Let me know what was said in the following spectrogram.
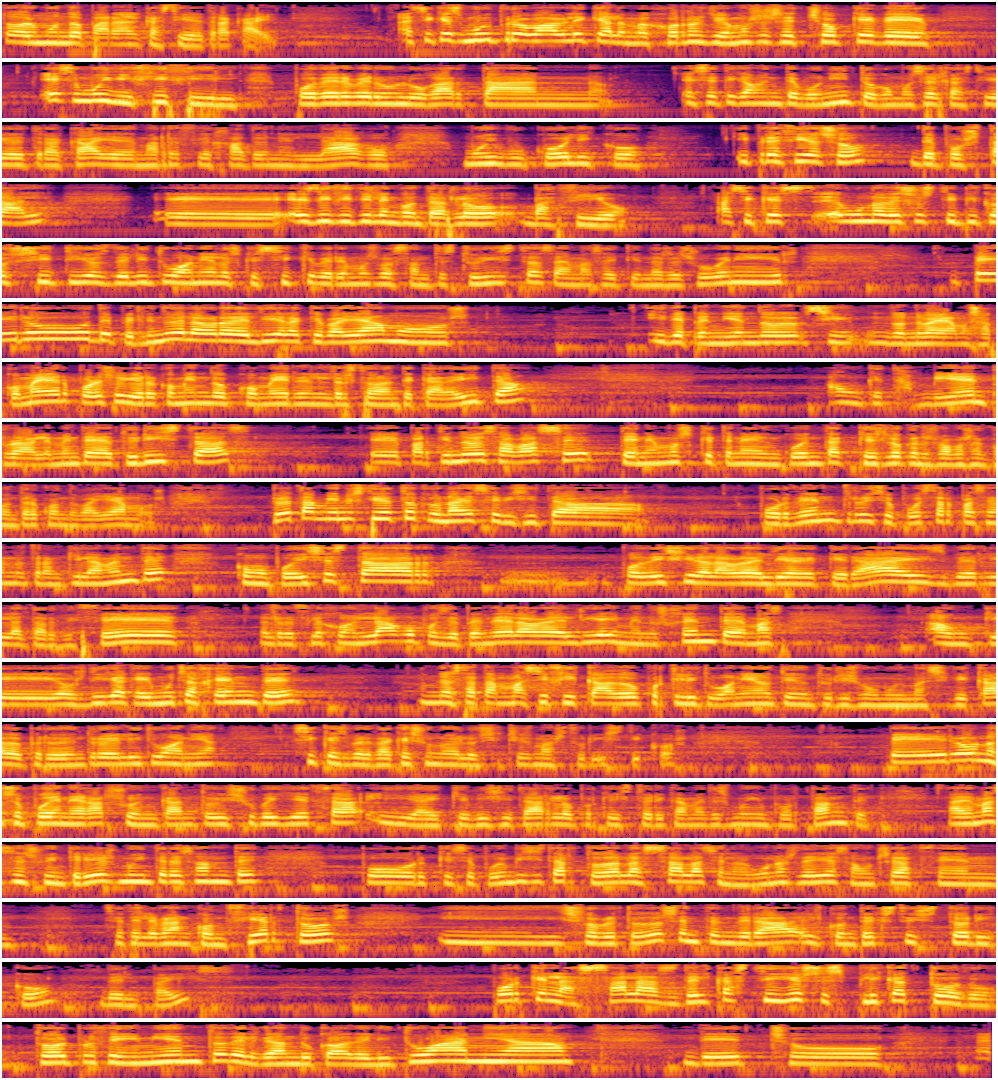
todo el mundo para en el castillo de Trakai. Así que es muy probable que a lo mejor nos llevemos ese choque de es muy difícil poder ver un lugar tan estéticamente bonito, como es el castillo de Tracay, además reflejado en el lago, muy bucólico y precioso, de postal, eh, es difícil encontrarlo vacío. Así que es uno de esos típicos sitios de Lituania en los que sí que veremos bastantes turistas, además hay tiendas de souvenirs, pero dependiendo de la hora del día a la que vayamos y dependiendo si dónde vayamos a comer, por eso yo recomiendo comer en el restaurante Caraíta, aunque también probablemente haya turistas, eh, partiendo de esa base tenemos que tener en cuenta qué es lo que nos vamos a encontrar cuando vayamos. Pero también es cierto que una vez se visita por dentro y se puede estar paseando tranquilamente, como podéis estar, mm, podéis ir a la hora del día que queráis, ver el atardecer, el reflejo en el lago, pues depende de la hora del día y menos gente. Además, aunque os diga que hay mucha gente, no está tan masificado porque Lituania no tiene un turismo muy masificado, pero dentro de Lituania sí que es verdad que es uno de los sitios más turísticos. Pero no se puede negar su encanto y su belleza y hay que visitarlo porque históricamente es muy importante. Además, en su interior es muy interesante porque se pueden visitar todas las salas, en algunas de ellas aún se hacen, se celebran conciertos y sobre todo se entenderá el contexto histórico del país porque en las salas del castillo se explica todo, todo el procedimiento del Gran Ducado de Lituania. De hecho,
